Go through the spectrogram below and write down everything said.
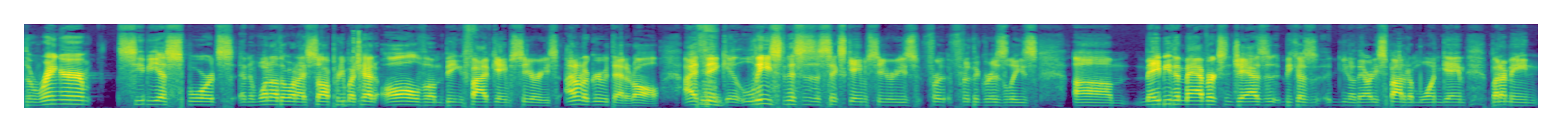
The Ringer, CBS Sports, and one other one I saw pretty much had all of them being five game series. I don't agree with that at all. I hmm. think mm. at least this is a six game series for for the Grizzlies. Um, maybe the Mavericks and Jazz because you know they already spotted them one game, but I mean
